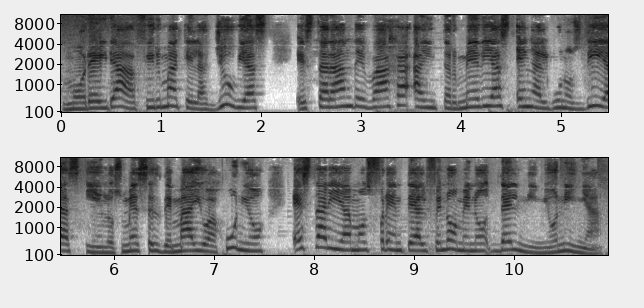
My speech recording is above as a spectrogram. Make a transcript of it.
Moreira afirma que las lluvias estarán de baja a intermedias en algunos días y en los meses de mayo a junio estaríamos frente al fenómeno del niño-niña.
